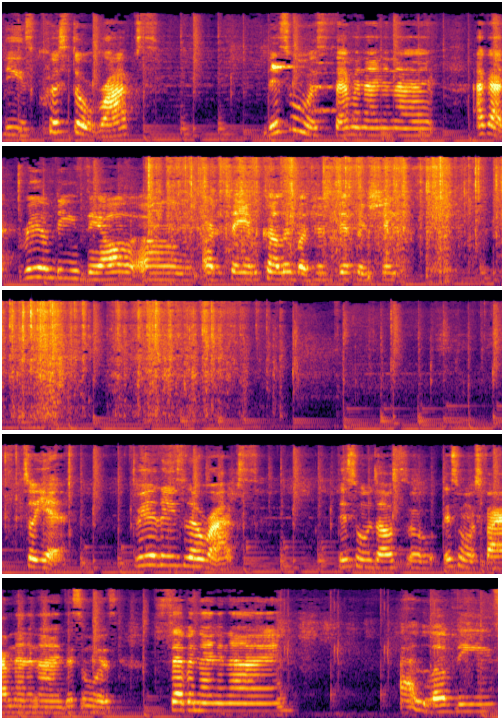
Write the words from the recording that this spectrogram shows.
these crystal rocks. This one was $7.99. I got three of these. They all um, are the same color, but just different shapes. So yeah, three of these little rocks. This one was also, this one was $5.99. This one was $7.99. I love these.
